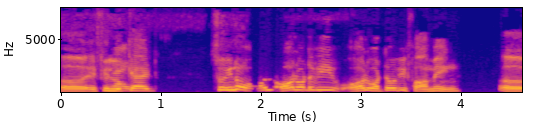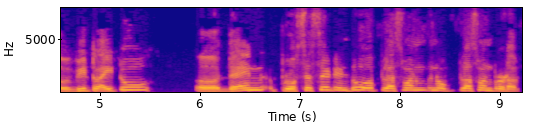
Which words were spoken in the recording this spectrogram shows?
Uh, if you look right. at, so you know all, all whatever we all whatever we farming, we try to then process it into a plus one you know plus one product.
